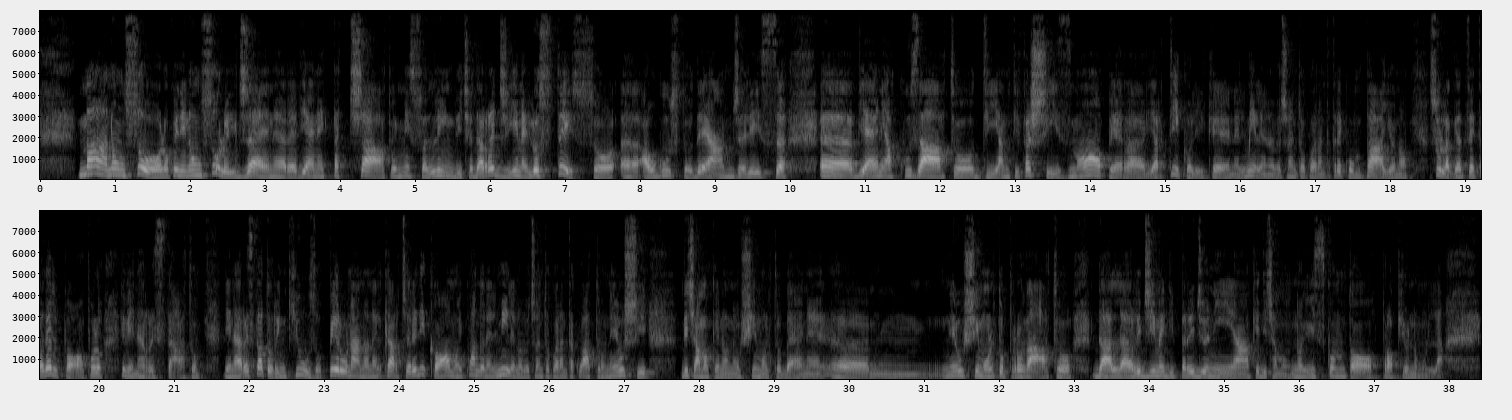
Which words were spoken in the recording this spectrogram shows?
Ma non solo, quindi non solo il genere viene tacciato e messo all'indice dal regime, lo stesso eh, Augusto De Angelis eh, viene accusato di antifascismo per gli articoli che nel 1943 compaiono sulla Gazzetta del Popolo e viene arrestato. Viene arrestato, rinchiuso per un anno nel carcere di Como e quando nel 1944 ne uscì diciamo che non ne uscì molto bene, ehm, ne uscì molto provato dal regime di prigionia che diciamo non gli scontò proprio nulla.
